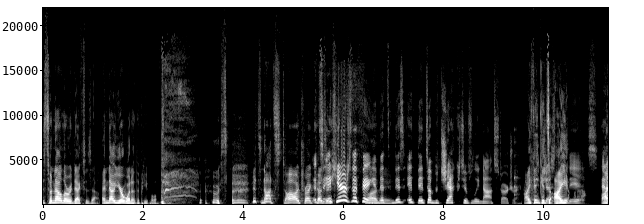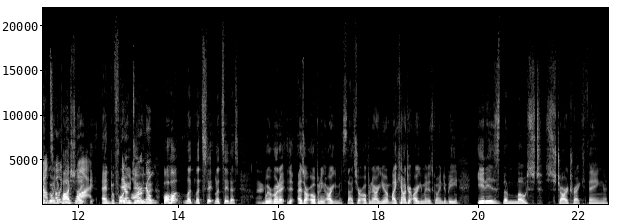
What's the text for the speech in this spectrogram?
so now lower decks is out. And now you're one of the people. Who's it's not Star Trek it's, because it's, here's the thing and this it, it's objectively not star trek I think It's it's I it is and I'm I'll going to postulate, and before There you do, no- well, hold, let, let's say let's say this. Alright. We're going to as our opening arguments. That's your opening argument. My counter argument is going to be: it is the most Star Trek thing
